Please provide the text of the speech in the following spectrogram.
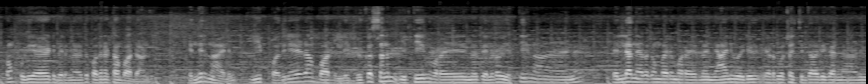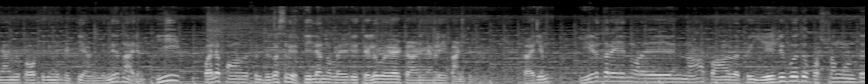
ഇപ്പം പുതിയതായിട്ട് വരുന്നത് പതിനെട്ടാം വാർഡാണ്. എന്നിരുന്നാലും ഈ പതിനേഴാം വാർഡിൽ വികസനം എത്തി എന്ന് പറയുന്നത് എല്ലായിടവും എത്തി എന്നാണ് എല്ലാ നേതാക്കന്മാരും പറയുന്നത്. ഞാനും ഒരു ഇടതുപക്ഷ ചിന്താഗതിക്കാരനാണ് ഞാനും പ്രവർത്തിക്കുന്ന ഒരു വ്യക്തിയാണ്. എന്നിരുന്നാലും ഈ പല ഭാഗത്തും വികസനം എത്തിയില്ല എന്നുള്ള ഒരു തെളിവായിട്ടാണ് ഞങ്ങൾ ഈ കാണിക്കുന്നത്. കാര്യം ഈഴന്തറ എന്ന് പറയുന്ന ആ ഭാഗത്ത് എഴുപത് വർഷം കൊണ്ട്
